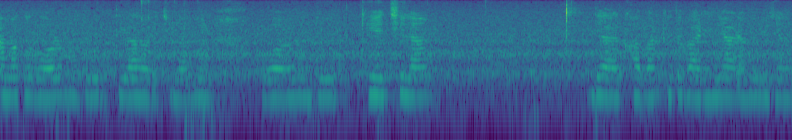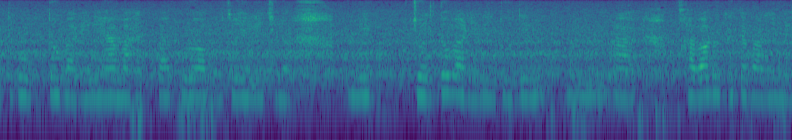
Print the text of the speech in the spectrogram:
আমাকে গরম দুধ দেওয়া হয়েছিল। আমি গরম দুধ খেয়েছিলাম। দিয়ে আর খাবার খেতে পারিনি আর আমি বিছানা থেকে উঠতেও পারিনি। আমার হাত পা পুরো অবশ হয়ে গেছিল আমি চলতেও পারিনি দুদিন আর খাবারও খেতে পারিনি।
